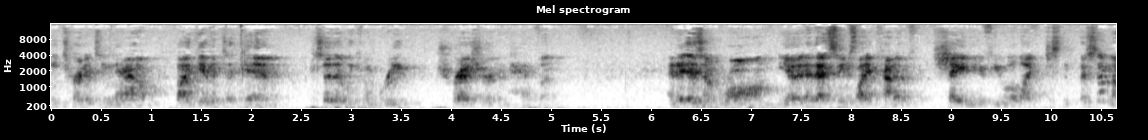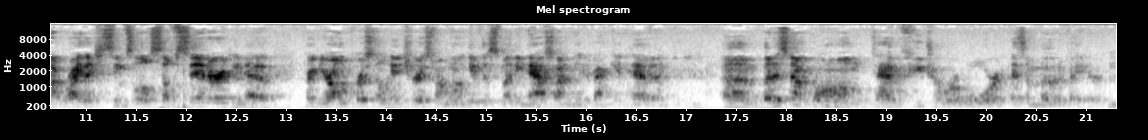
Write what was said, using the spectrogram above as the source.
eternity now by giving to Him so that we can reap treasure in heaven. And it isn't wrong, you know, and that seems like kind of shady, if you will, like just there's something not right. That just seems a little self-centered, you know, putting your own personal interest. Well, I'm going to give this money now so I can get it back in heaven. Um, but it's not wrong to have a future reward as a motivator. Hmm.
